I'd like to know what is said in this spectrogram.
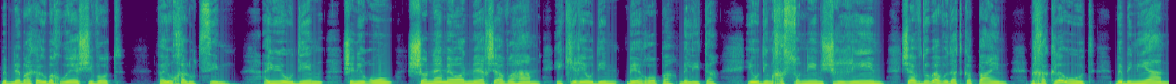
בבני ברק היו בחורי ישיבות, והיו חלוצים. היו יהודים שנראו שונה מאוד מאיך שאברהם הכיר יהודים באירופה, בליטא. יהודים חסונים, שריריים, שעבדו בעבודת כפיים, בחקלאות, בבניין,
